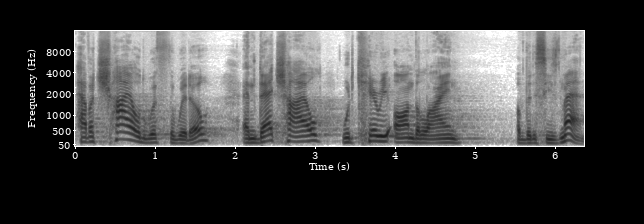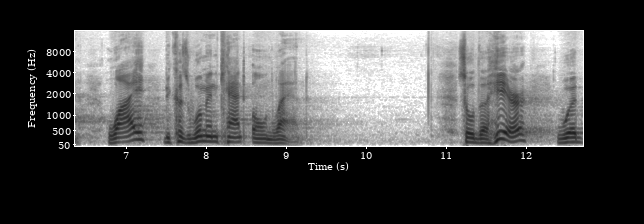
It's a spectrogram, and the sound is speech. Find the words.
have a child with the widow, and that child would carry on the line of the deceased man. Why? Because women can't own land. So the heir would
